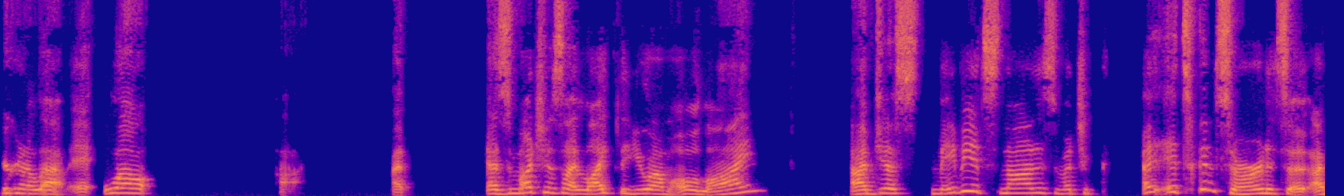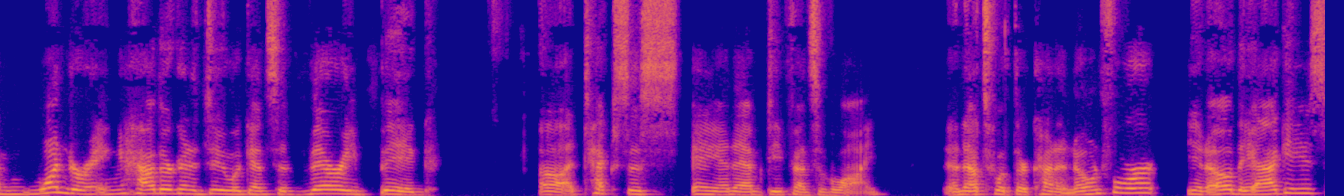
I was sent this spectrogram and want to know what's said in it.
You're going to laugh. Eh, Well, I, as much as I like the UMO line, I'm just maybe it's not as much. It's a concern. It's a, I'm wondering how they're going to do against a very big uh, Texas A&M defensive line, and that's what they're kind of known for. You know, the Aggies,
